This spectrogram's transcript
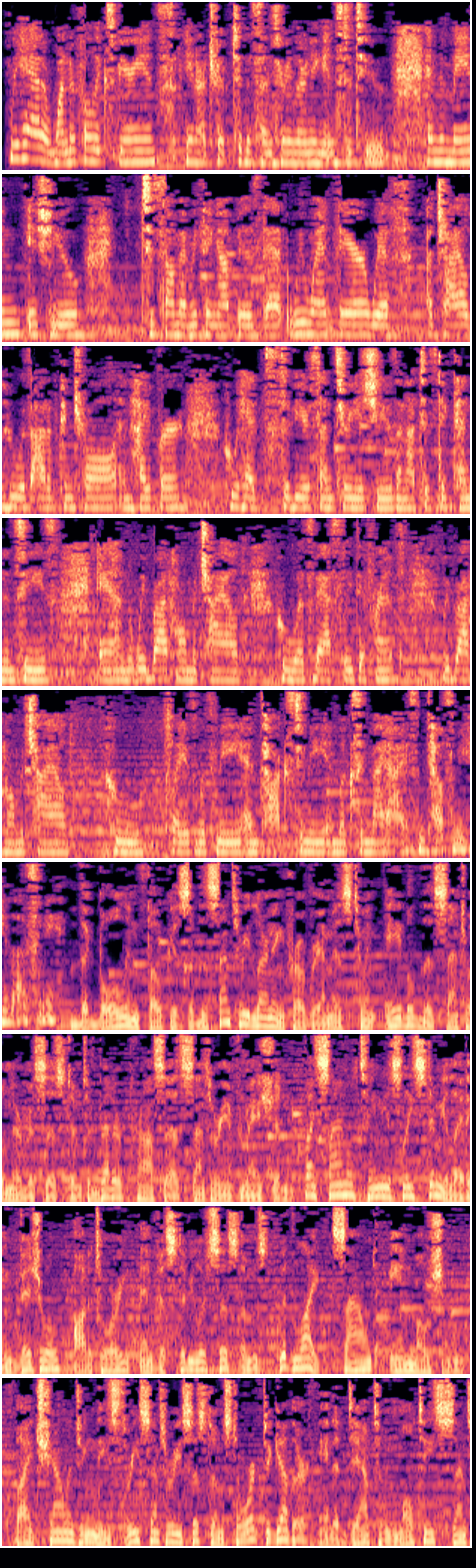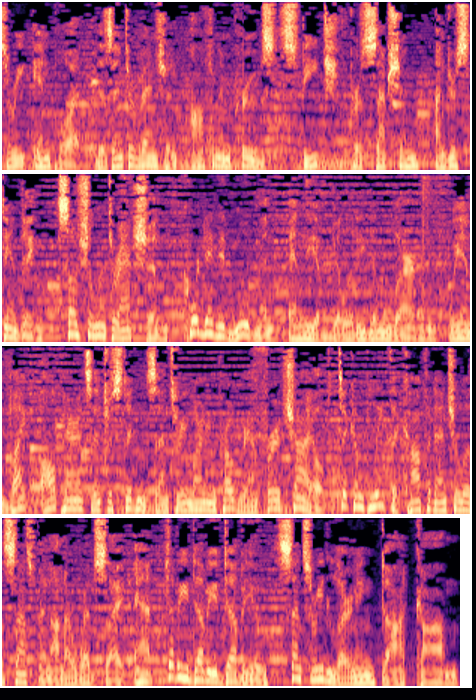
We had a wonderful experience in our trip to the Sensory Learning Institute, and the main issue to sum everything up is that we went there with a child who was out of control and hyper, who had severe sensory issues and autistic tendencies, and we brought home a child who was vastly different. We brought home a child who plays with me and talks to me and looks in my eyes and tells me he loves me. The goal and focus of the sensory learning program is to enable the central nervous system to better process sensory information by simultaneously stimulating visual, auditory, and vestibular systems with light, sound, and motion. By challenging these three sensory systems to work together and adapt to multi-sensory input, this intervention often improves speech, perception, understanding, social interaction, coordinated movement, and the ability to learn. We invite all parents interested in sensory learning program for a child to complete the confidential assessment on our website at www.sensorylearning.com.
